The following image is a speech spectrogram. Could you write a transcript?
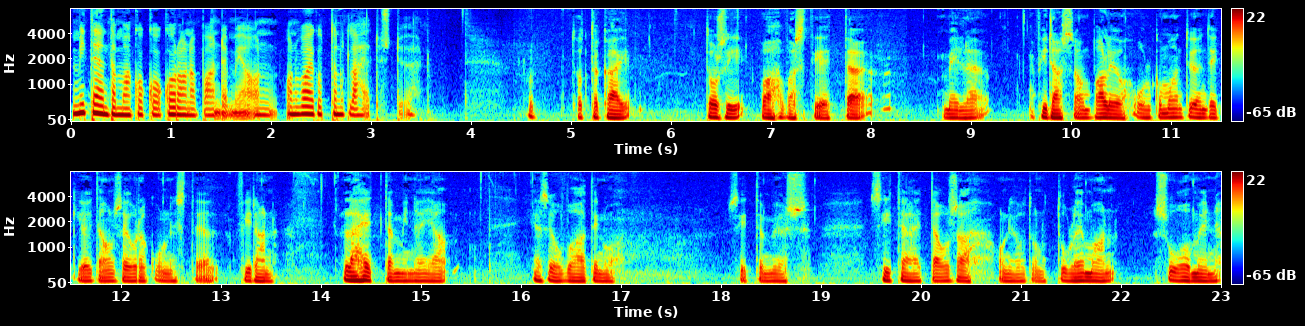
Miten tämä koko koronapandemia on, on vaikuttanut lähetystyöhön? No, totta kai tosi vahvasti, että meillä Fidassa on paljon ulkomaan työntekijöitä on seurakunnista ja Fidan lähettäminen ja, ja se on vaatinut sitten myös sitä, että osa on joutunut tulemaan Suomen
